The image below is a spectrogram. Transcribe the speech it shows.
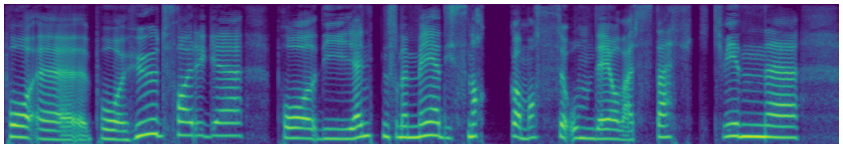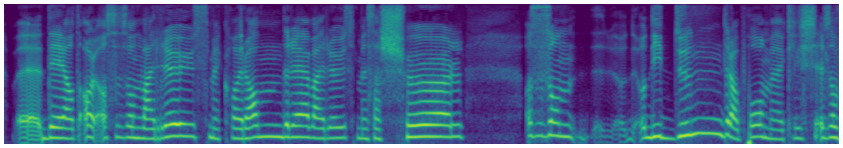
På, eh, på hudfarge, på de jentene som er med. De snakker masse om det å være sterk kvinne. eh, Det at altså sånn, være raus med hverandre, være raus med seg sjøl. Altså sånn, og de dundrer på med klisjé, altså,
